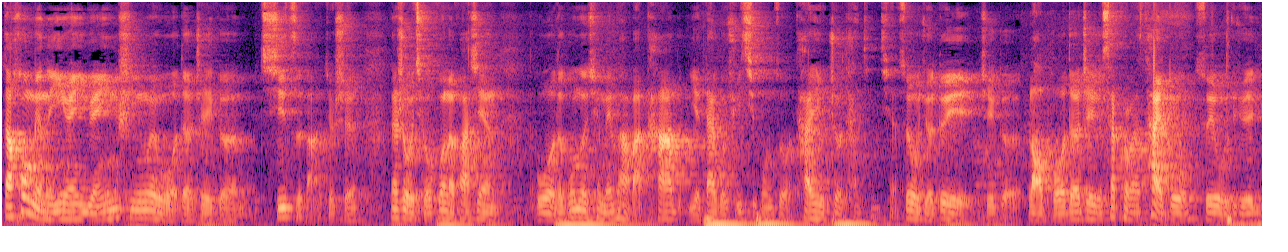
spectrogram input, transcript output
但后面的因原原因是因为我的这个妻子吧，就是那时候我求婚了，发现我的工作签没法把她也带过去一起工作，她也只有探亲签，所以我觉得对这个老婆的这个 sacrifice 太多，所以我就决定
